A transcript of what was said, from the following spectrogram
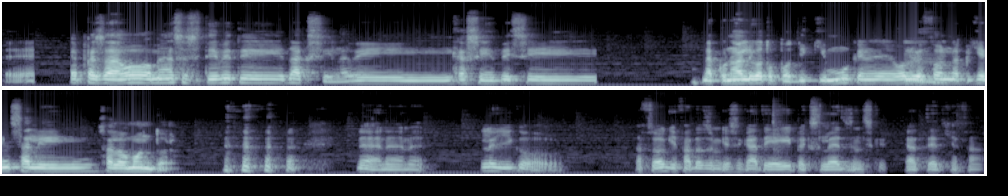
ε, έπαιζα εγώ με ένα sensitivity, εντάξει, δηλαδή είχα συνηθίσει να κουνάω λίγο το ποντίκι μου και όλη η Μμμ. οθόνη να πηγαίνει σε, άλλη, σε άλλο monitor. ναι, ναι, ναι. Λογικό. Αυτό και φαντάζομαι και σε κάτι Apex Legends και κάτι τέτοια θα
